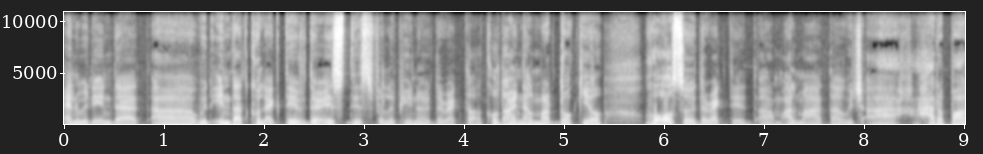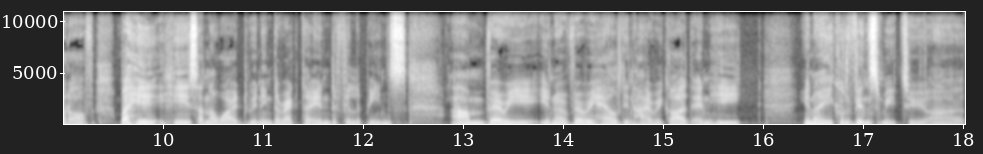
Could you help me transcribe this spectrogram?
and within that, uh, within that collective, there is this Filipino director called Arnel Mardoquio, who also directed um, Alma Ata, which I had a part of. But he he's an award-winning director in the Philippines, um, very you know very held in high regard, and he you know, he convinced me to uh,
